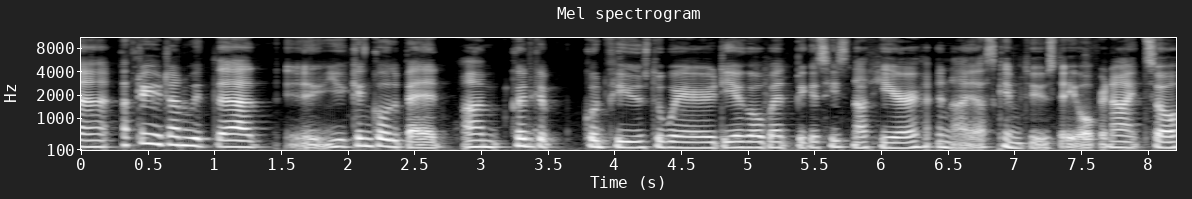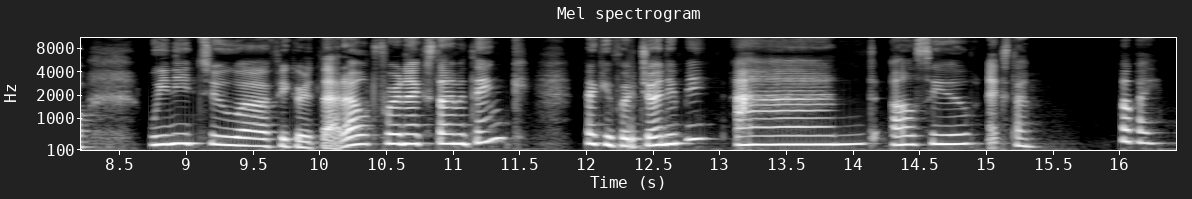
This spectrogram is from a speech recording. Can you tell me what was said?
Uh, after you're done with that, uh, you can go to bed. I'm going to get confused to where Diego went because he's not here and I asked him to stay overnight. So we need to uh, figure that out for next time, I think. Thank you for joining me and I'll see you next time. Bye bye.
